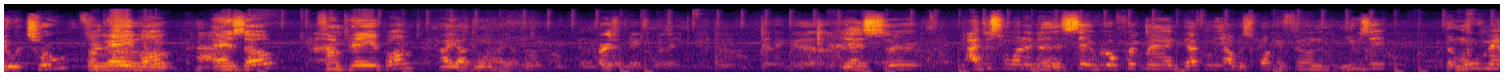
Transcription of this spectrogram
It with True from True. Paid Bump and Zoe from Paid Bump. How y'all doing? How y'all doing? First place. Feeling good. Yes, sir. I just wanted to say real quick, man. Definitely, I was fucking feeling the music, the movement.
